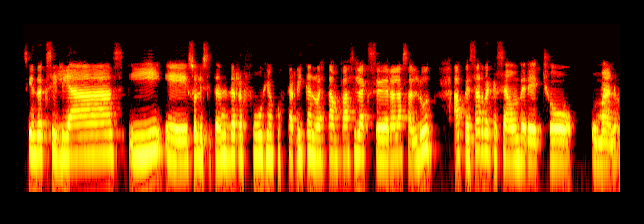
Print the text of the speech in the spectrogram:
siendo exiliadas y eh, solicitantes de refugio en Costa Rica no es tan fácil acceder a la salud, a pesar de que sea un derecho humano.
